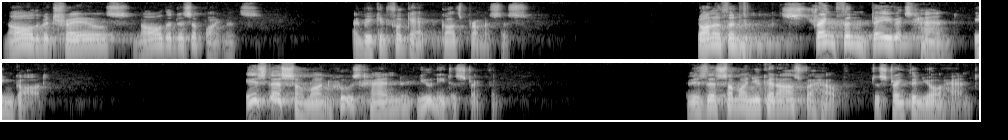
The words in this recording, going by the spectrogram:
and all the betrayals, and all the disappointments, and we can forget God's promises. Jonathan strengthened David's hand in God. Is there someone whose hand you need to strengthen? And is there someone you can ask for help? to strengthen your hand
